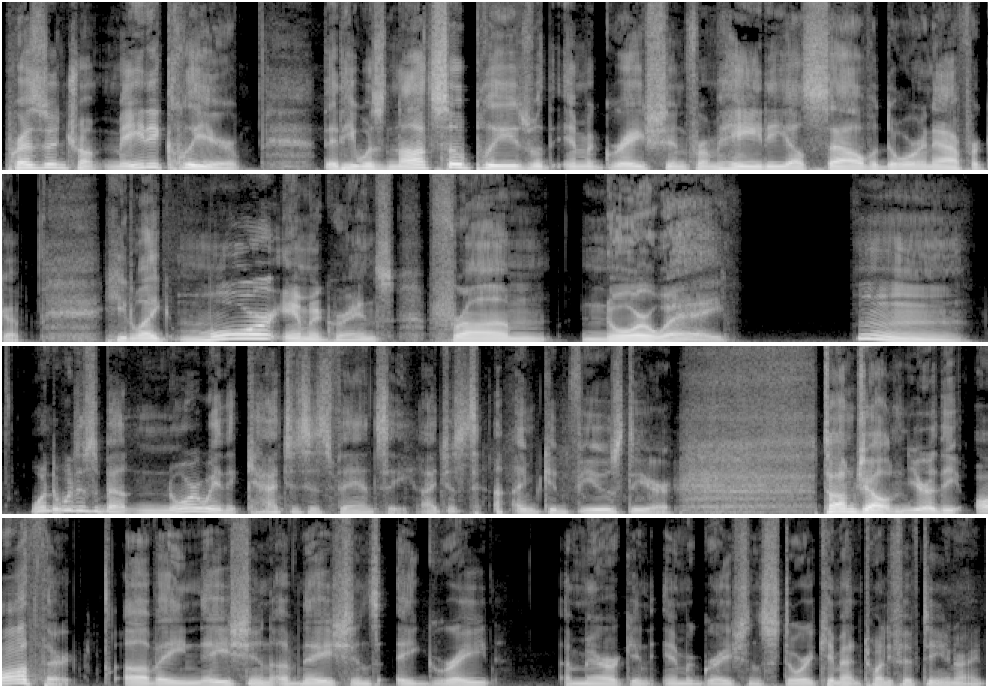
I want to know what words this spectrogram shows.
President Trump made it clear that he was not so pleased with immigration from Haiti, El Salvador, and Africa. He'd like more immigrants from Norway. Hmm. Wonder what is about Norway that catches his fancy. I just, I'm confused here. Tom Gjelten, you're the author of A Nation of Nations, a great American immigration story. Came out in 2015, right?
